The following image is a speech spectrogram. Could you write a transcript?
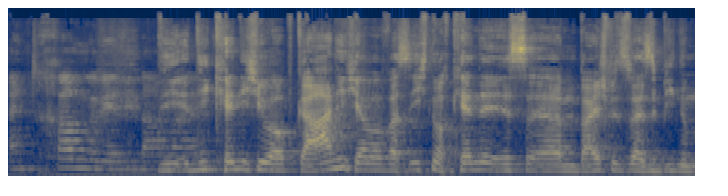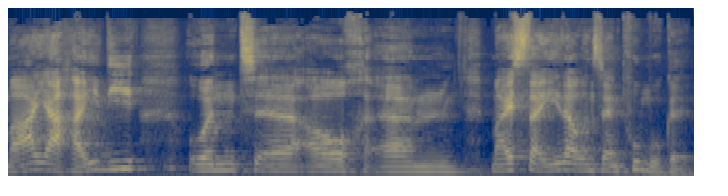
ein Traum gewesen damals. Die, die kenne ich überhaupt gar nicht, aber was ich noch kenne, ist ähm, beispielsweise Biene Maya, Heidi und äh, auch ähm, Meister Eder und sein Pumuckel.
